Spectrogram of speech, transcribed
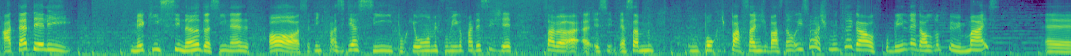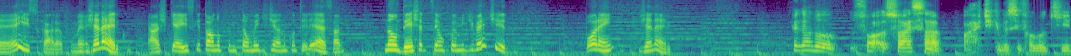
Até dele meio que ensinando assim, né? Ó, oh, você tem que fazer assim, porque o Homem-Formiga faz desse jeito. Sabe, esse, essa um pouco de passagem de bastão, isso eu acho muito legal, ficou bem legal no filme, mas é, é isso, cara. O filme é genérico. Acho que é isso que torna o filme tão mediano quanto ele é, sabe? Não deixa de ser um filme divertido. Porém, genérico. Pegando só, só essa parte que você falou que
